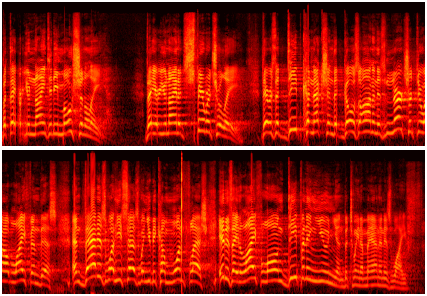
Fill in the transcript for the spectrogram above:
but they are united emotionally. They are united spiritually. There is a deep connection that goes on and is nurtured throughout life in this. And that is what he says when you become one flesh. It is a lifelong, deepening union between a man and his wife.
